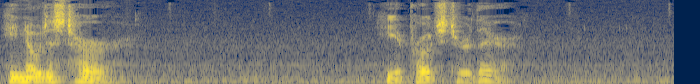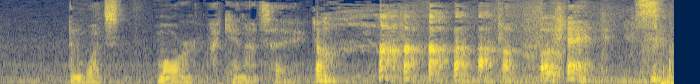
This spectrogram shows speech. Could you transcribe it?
He noticed her. He approached her there. And what's more, I cannot say. Oh. okay, So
